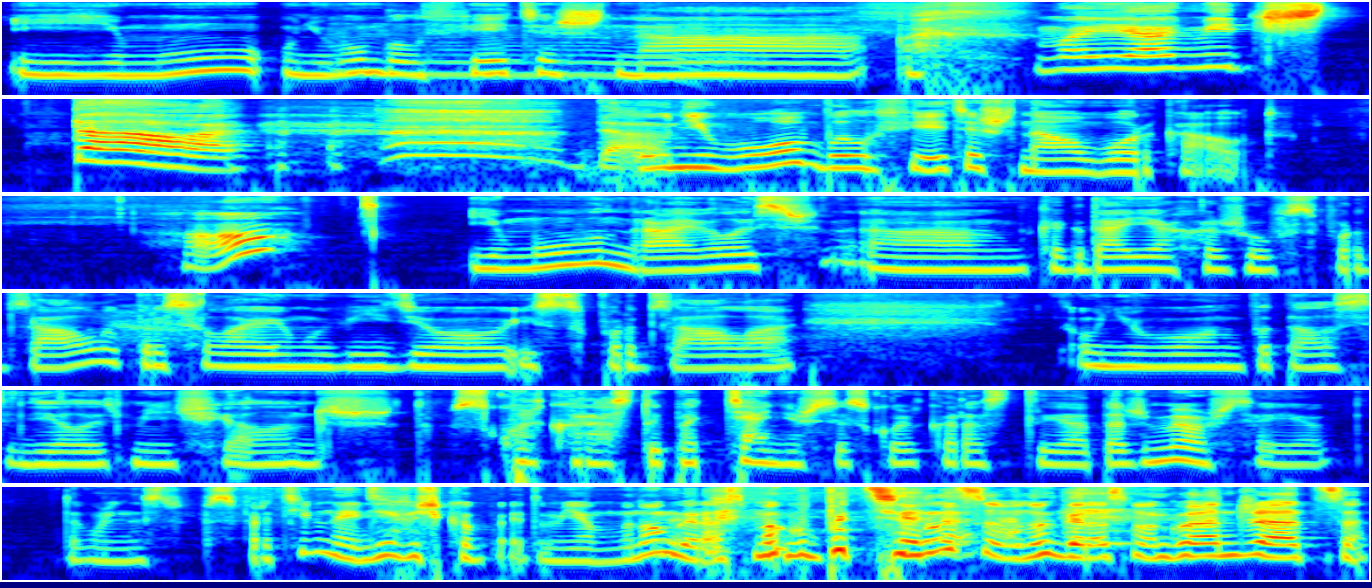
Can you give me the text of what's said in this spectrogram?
и ему, у него был фетиш на... Моя мечта! да. У него был фетиш на воркаут. А? Ему нравилось, когда я хожу в спортзал и присылаю ему видео из спортзала. У него он пытался делать мне челлендж. Там, сколько раз ты подтянешься, сколько раз ты отожмешься. Я довольно спортивная девочка, поэтому я много раз могу подтянуться, много раз могу отжаться.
